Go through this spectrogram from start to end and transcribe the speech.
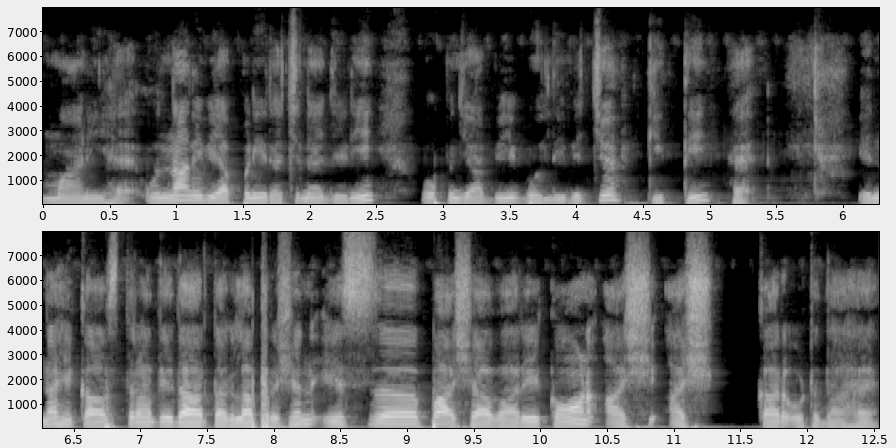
ਮਾਣੀ ਹੈ। ਉਹਨਾਂ ਨੇ ਵੀ ਆਪਣੀ ਰਚਨਾ ਜਿਹੜੀ ਉਹ ਪੰਜਾਬੀ ਬੋਲੀ ਵਿੱਚ ਕੀਤੀ ਹੈ। ਇਨ੍ਹਾਂ ਹੀ ਕਾਵਸਤਰਾਂ ਤੇ ਆਧਾਰਿਤ ਅਗਲਾ ਪ੍ਰਸ਼ਨ, ਇਸ ਭਾਸ਼ਾ ਬਾਰੇ ਕੌਣ ਅਸ਼ ਅਸ਼ ਕਰ ਉੱਠਦਾ ਹੈ?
